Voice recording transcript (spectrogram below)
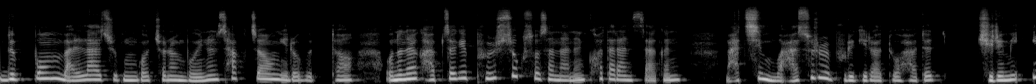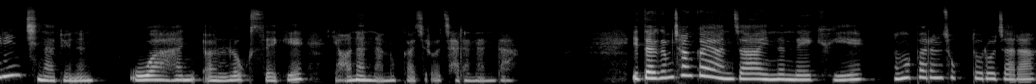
늦봄 말라 죽은 것처럼 보이는 삭정이로부터 어느 날 갑자기 불쑥 솟아나는 커다란 싹은 마치 마술을 부리기라도 하듯 쥐름이 1인치나 되는 우아한 연록색의 연한 나뭇가지로 자라난다. 이따금 창가에 앉아 있는 내 귀에 너무 빠른 속도로 자라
